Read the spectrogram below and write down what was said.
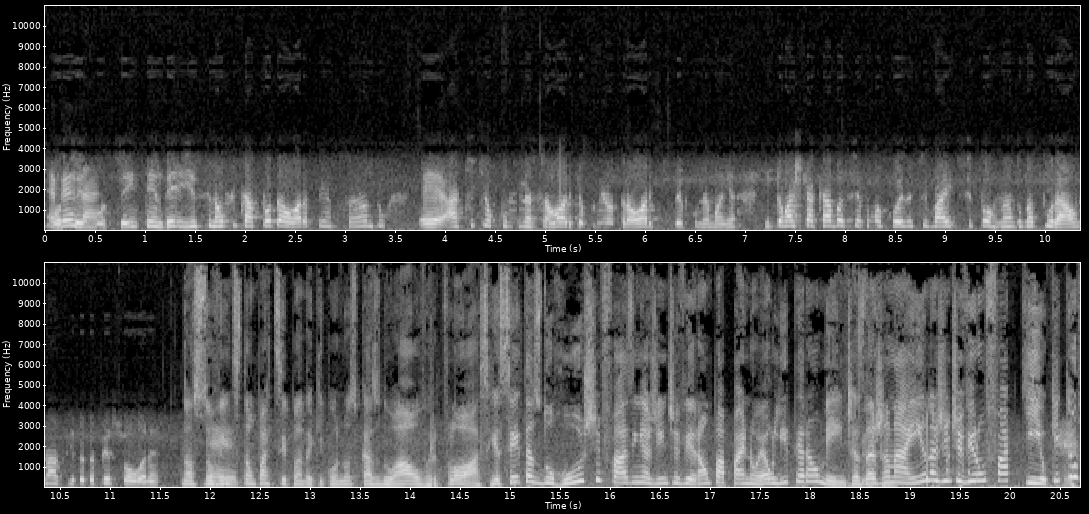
É você, verdade. você entender isso e não ficar toda hora pensando é, aqui que eu comi nessa hora, que eu comi outra hora, que eu devo comer amanhã. Então acho que acaba sendo uma coisa que vai se tornando natural na vida da pessoa, né? Nossos É. ouvintes estão participando aqui conosco, o caso do Álvaro, que falou, ó, as receitas do Rush fazem a gente virar um Papai Noel literalmente. As da Janaína a gente vira um faqui. O que que eu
